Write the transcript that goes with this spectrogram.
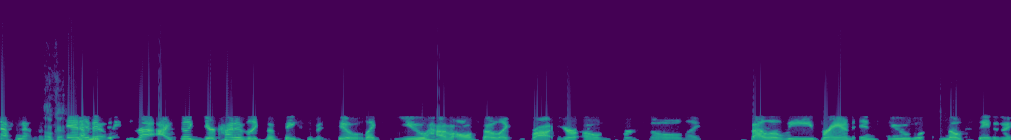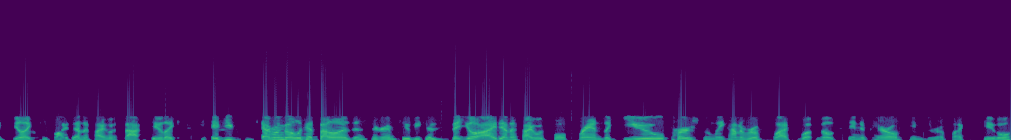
Definitely. Okay. And in Definitely. addition to that, I feel like you're kind of like the face of it too. Like you have also like brought your own personal like Bella Lee brand into Milk Stain, and I feel like people identify with that too. Like if you everyone go look at Bella's Instagram too, because that you'll identify with both brands. Like you personally kind of reflect what Milk Stain Apparel seems to reflect too,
